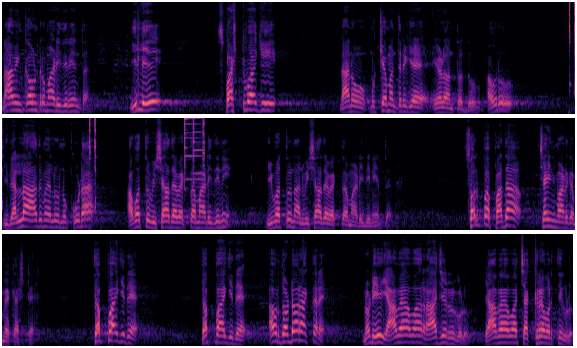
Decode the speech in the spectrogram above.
ನಾವು ಹಿಂಗೆ ಕೌಂಟರ್ ಮಾಡಿದ್ದೀರಿ ಅಂತ. ಇಲ್ಲಿ ಸ್ಪಷ್ಟವಾಗಿ ನಾನು ಮುಖ್ಯಮಂತ್ರಿಗೆ ಹೇಳುವಂಥದ್ದು, ಅವರು ಇದೆಲ್ಲ ಆದಮೇಲೂ ಕೂಡ ಅವತ್ತು ವಿಷಾದ ವ್ಯಕ್ತ ಮಾಡಿದ್ದೀನಿ, ಇವತ್ತು ನಾನು ವಿಷಾದ ವ್ಯಕ್ತ ಮಾಡಿದ್ದೀನಿ ಅಂತ ಸ್ವಲ್ಪ ಪದ ಚೇಂಜ್ ಮಾಡ್ಕೊಬೇಕಷ್ಟೆ. ತಪ್ಪಾಗಿದೆ ತಪ್ಪಾಗಿದೆ. ಅವ್ರು ದೊಡ್ಡವರಾಗ್ತಾರೆ. ನೋಡಿ, ಯಾವ್ಯಾವ ರಾಜರುಗಳು, ಯಾವ್ಯಾವ ಚಕ್ರವರ್ತಿಗಳು,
